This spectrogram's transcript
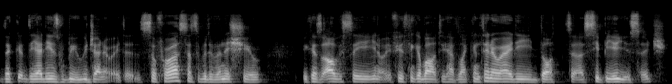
the, the IDs will be regenerated. So for us, that's a bit of an issue because obviously, you know, if you think about it, you have like container ID dot uh, CPU usage.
